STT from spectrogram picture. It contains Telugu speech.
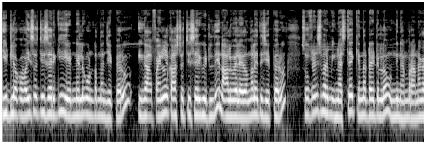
వీటి ఒక వయసు వచ్చేసరికి ఏడు నెలలుగా ఉంటుందని చెప్పారు. ఇక ఫైనల్ కాస్ట్ వచ్చేసరికి వీటిది నాలుగు వేల ఐదు వందలు అయితే చెప్పారు. సో ఫ్రెండ్స్ మరి మీకు నచ్చితే కింద టైటిల్లో ఉంది నెంబర్ అన్నగారు.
